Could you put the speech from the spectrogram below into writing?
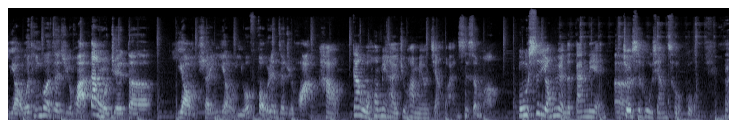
有，我听过这句话，但我觉得有纯友谊，我否认这句话。好，但我后面还有一句话没有讲完，是什么？不是永远的单恋，嗯就是互相错过。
